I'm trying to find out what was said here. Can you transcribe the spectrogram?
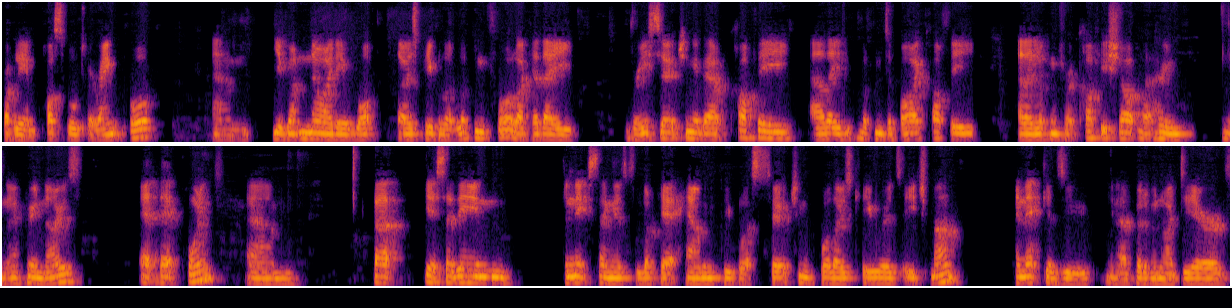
probably impossible to rank for. Um, you've got no idea what those people are looking for. Like, are they researching about coffee? Are they looking to buy coffee? Are they looking for a coffee shop? Like who, you know, who knows at that point? Um, but yeah, so then the next thing is to look at how many people are searching for those keywords each month, and that gives you, you know, a bit of an idea of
